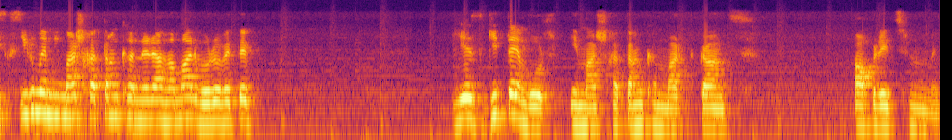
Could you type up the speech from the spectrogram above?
Իսկ սիրում եմ իմ աշխատանքը նրա համար, որովհետեւ ես գիտեմ, որ իմ աշխատանքը մարդկանց ապրեցնում է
